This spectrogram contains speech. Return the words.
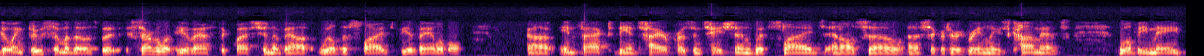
going through some of those, but several of you have asked the question about will the slides be available? Uh, in fact, the entire presentation with slides and also Secretary Greenlee's comments will be made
